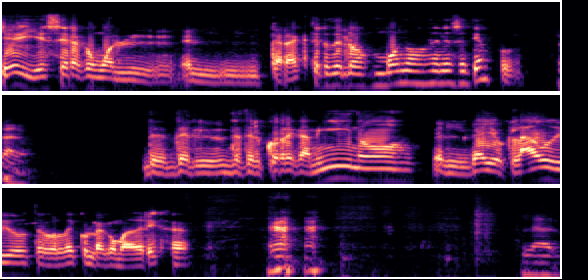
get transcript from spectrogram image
Y ese era como el, el carácter de los monos en ese tiempo. Claro. Desde el, desde el correcamino, el gallo Claudio, ¿te acordás? Con la comadreja. claro.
